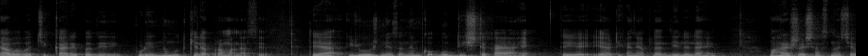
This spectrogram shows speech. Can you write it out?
याबाबतची कार्यपद्धती पुढे नमूद केल्याप्रमाणे असेल. तर या योजनेचं नेमकं उद्दिष्ट काय आहे? ते या ठिकाणी आपल्याला दिलेलं आहे. महाराष्ट्र शासनाच्या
